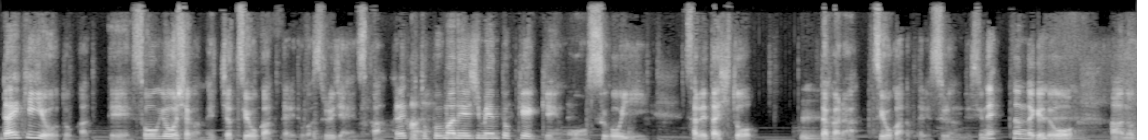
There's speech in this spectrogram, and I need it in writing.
大企業とかって創業者がめっちゃ強かったりとかするじゃないですか。あれってはいトップマネージメント経験をすごいされた人うんだから強かったりするんですよね。なんだけど、うんあの、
